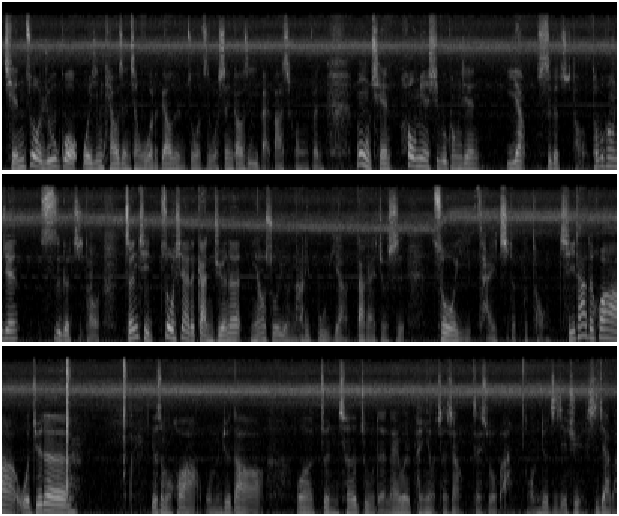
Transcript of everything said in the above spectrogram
前座如果我已经调整成我的标准坐姿，我身高是一百八十公分，目前后面膝部空间。一样四个指头，头部空间四个指头，整体坐下来的感觉呢？你要说有哪里不一样，大概就是座椅材质的不同。其他的话，我觉得 有什么话，我们就到我准车主的那位朋友车上再说吧。我们就直接去试驾吧。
